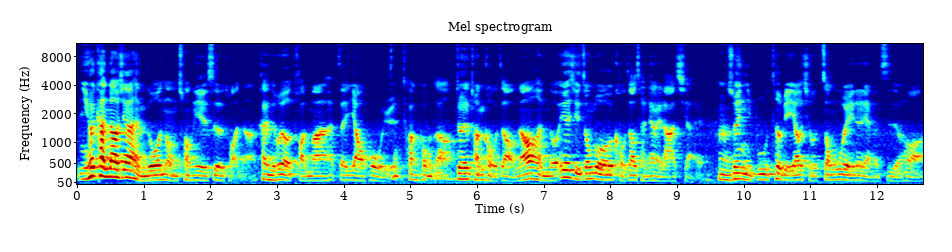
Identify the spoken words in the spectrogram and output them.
你会看到现在很多那种创业社团啊，开始会有团妈在要货源，团口罩，就是团口罩，然后很多，因为其实中国口罩产量也拉起来了，嗯。所以你不特别要求中卫那两个字的话，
